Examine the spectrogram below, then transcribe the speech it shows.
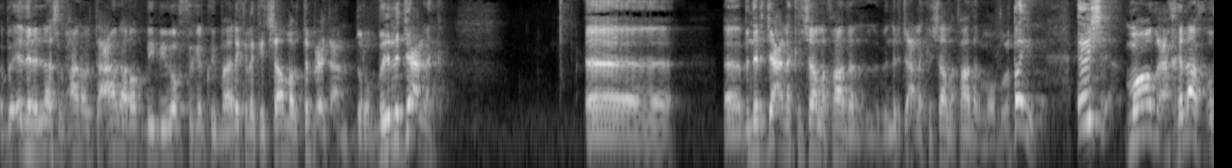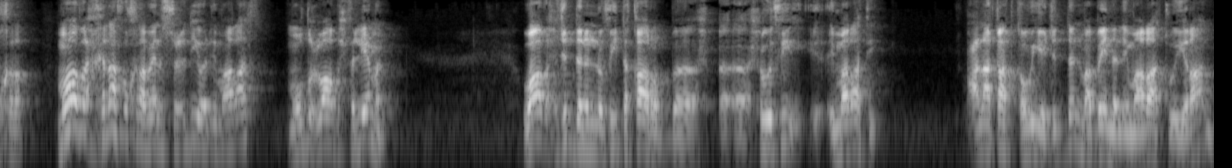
وبإذن الله سبحانه وتعالى ربي بيوفقك ويبارك لك إن شاء الله وتبعد عن الدروب. بنرجع لك. آه آه بنرجع لك إن شاء الله في هذا بنرجع لك إن شاء الله في هذا الموضوع. طيب إيش مواضع خلاف أخرى؟ مواضع خلاف أخرى بين السعودية والإمارات؟ موضوع واضح في اليمن. واضح جدا إنه في تقارب آه، آه، حوثي إماراتي. علاقات قوية جدا ما بين الإمارات وإيران.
